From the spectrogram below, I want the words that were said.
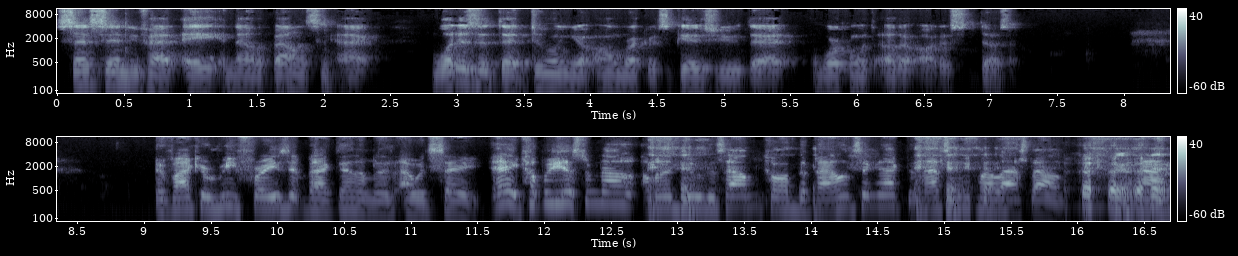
Since then, you've had eight, and now the Balancing Act what is it that doing your own records gives you that working with other artists doesn't? If I could rephrase it back then, I'm gonna, I would say, hey, a couple years from now, I'm gonna do this album called The Balancing Act, and that's gonna be my last album. Now,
